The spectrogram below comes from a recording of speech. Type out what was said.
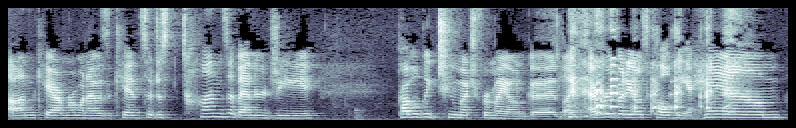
on camera when I was a kid. So just tons of energy. Probably too much for my own good. Like everybody else called me a ham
